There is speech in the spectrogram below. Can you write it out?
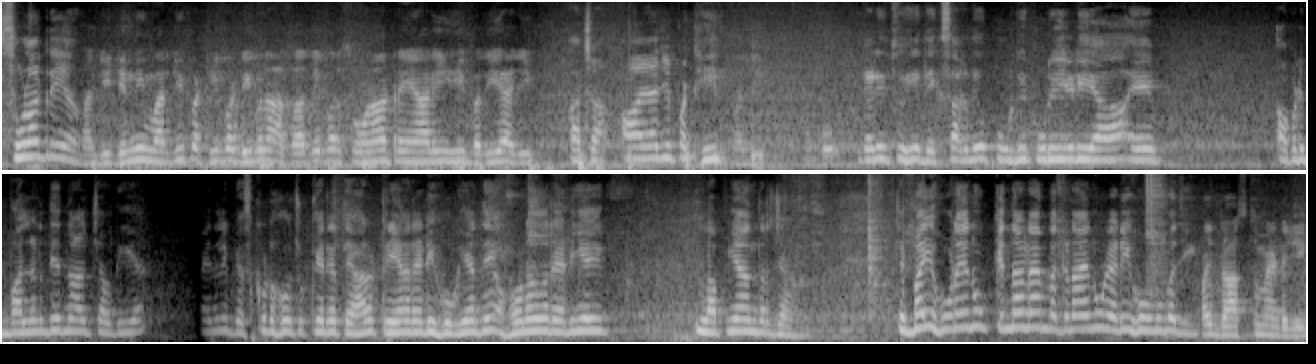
16 ਟਰੇਆਂ? ਹਾਂਜੀ ਜਿੰਨੀ ਮਰਜ਼ੀ ਭੱਠੀ ਵੱਡੀ ਬਣਾ ਸਕਦੇ ਪਰ 16 ਟਰੇਆਂ ਵਾਲੀ ਹੀ ਵਧੀਆ ਜੀ। ਅੱਛਾ ਆਇਆ ਜੀ ਪੱਠੀ ਹਾਂਜੀ। ਜਿਹੜੀ ਤੁਸੀਂ ਦੇਖ ਸਕਦੇ ਹੋ ਪੂਰੀ ਦੀ ਪੂਰੀ ਜਿਹੜੀ ਆ ਇਹ ਆਪਣੇ ਬਾਲਣ ਦੇ ਨਾਲ ਚੱਲਦੀ ਆ। ਫਾਈਨਲੀ ਬਿਸਕੁਟ ਹੋ ਚੁੱਕੇ ਨੇ ਤਿਆਰ ਟਰੇਆਂ ਰੈਡੀ ਹੋ ਗਈਆਂ ਤੇ ਹੁਣ ਰੈਡੀਆਂ ਲਾਪੀਆਂ ਅੰਦਰ ਜਾਣ। ਤੇ ਬਾਈ ਹੁਣ ਇਹਨੂੰ ਕਿੰਨਾ ਟਾਈਮ ਲੱਗਣਾ ਇਹਨੂੰ ਰੈਡੀ ਹੋਣ ਨੂੰ ਭਾਜੀ? ਭਾਈ 10 ਕੁ ਮਿੰਟ ਜੀ।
